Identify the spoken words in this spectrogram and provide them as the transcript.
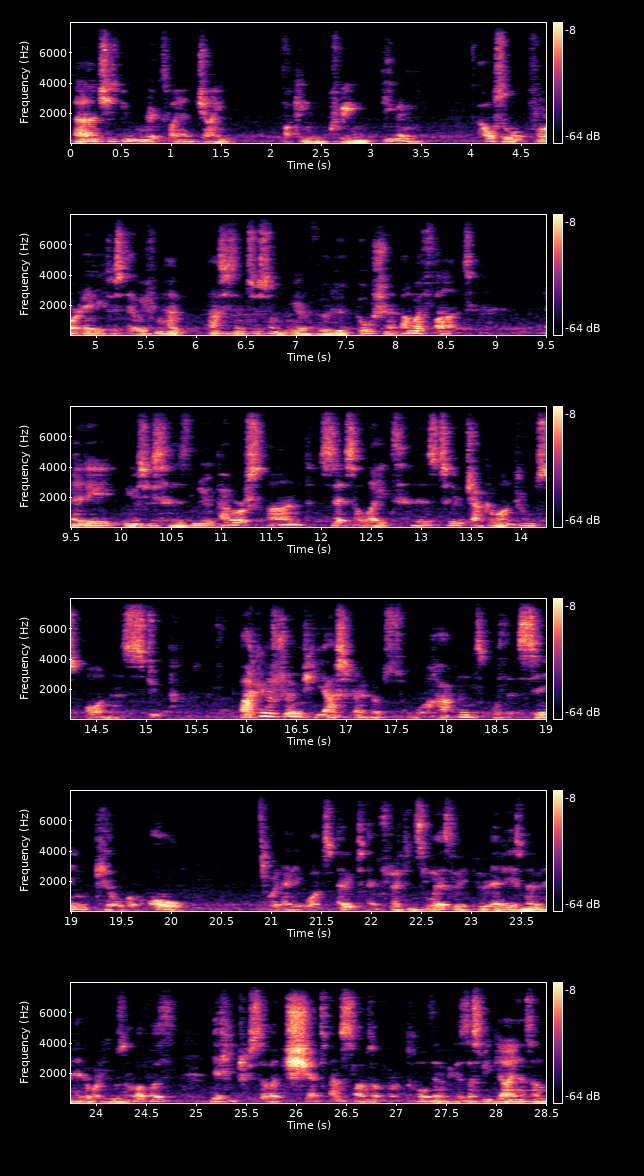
and she's been raped by a giant fucking green demon. Also, for Eddie to stay away from him as he's into some weird voodoo bullshit. And with that, Eddie uses his new powers and sets alight his two jack-o'-lanterns on his stoop. Back in his room, he asks Records what happened with it saying kill them all. When Eddie wants out, it threatens Leslie, who Eddie is now head over heels in love with, yet he treats her like shit and slams up her clothing because this wee guy has a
